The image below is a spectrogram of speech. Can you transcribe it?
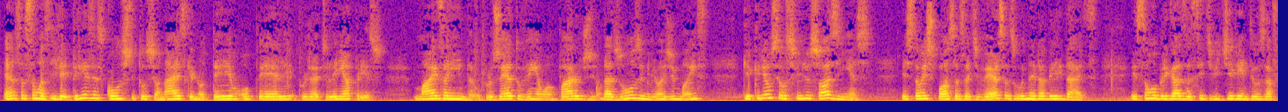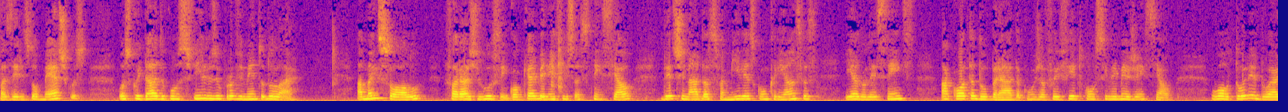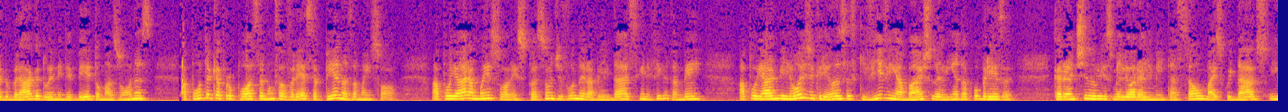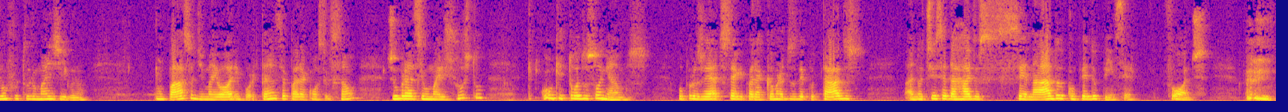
Essas são as diretrizes constitucionais que noteiam o PL, projeto de lei em apreço. Mais ainda, o projeto vem ao amparo de, das 11 milhões de mães que criam seus filhos sozinhas, estão expostas a diversas vulnerabilidades e são obrigadas a se dividir entre os afazeres domésticos, os cuidados com os filhos e o provimento do lar. A mãe solo fará jus em qualquer benefício assistencial destinado às famílias com crianças e adolescentes a cota dobrada, como já foi feito com o auxílio emergencial. O autor Eduardo Braga, do MDB do Amazonas, aponta que a proposta não favorece apenas a mãe solo, Apoiar a mãe solo em situação de vulnerabilidade significa também apoiar milhões de crianças que vivem abaixo da linha da pobreza, garantindo-lhes melhor alimentação, mais cuidados e um futuro mais digno. Um passo de maior importância para a construção de um Brasil mais justo com que todos sonhamos. O projeto segue para a Câmara dos Deputados. A notícia da Rádio Senado com Pedro Pincer. Fonte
